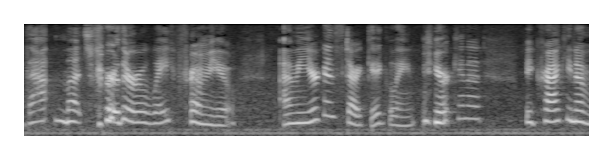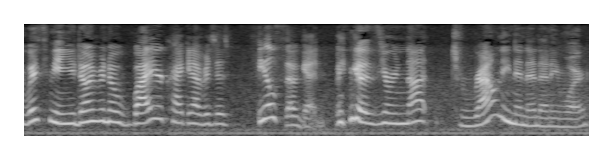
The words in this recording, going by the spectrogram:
that much further away from you. I mean, you're going to start giggling. You're going to be cracking up with me, and you don't even know why you're cracking up. It's just feels so good because you're not drowning in it anymore.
